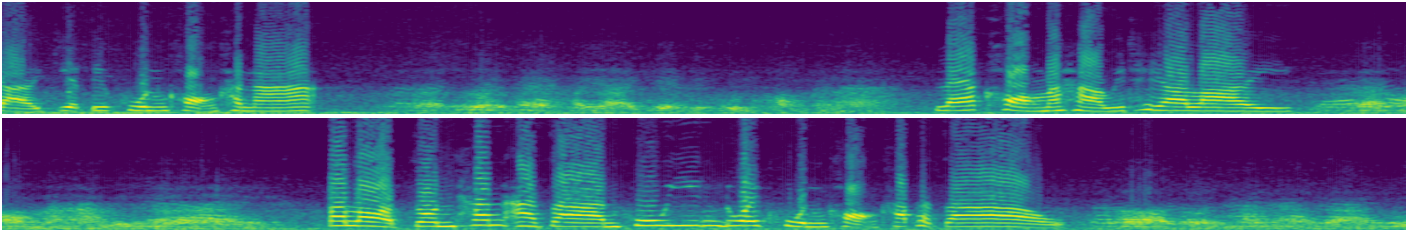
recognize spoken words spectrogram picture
ยายเกียรติคุณของคณะ จะช่วยแผ่ขยายเกียรติคุณของคณะ และของมหาวิทยาลัย และของมหาวิทยาลัย ตลอดจนท่านอาจารย์ผู้ยิ่งด้วยคุณของข้าพเจ้า ตลอดจนท่านอาจารย์ผู้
